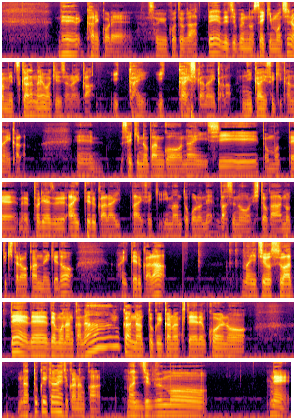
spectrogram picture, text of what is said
で、かれこれ、そういうことがあって、で、自分の席もちろん見つからないわけじゃないか。1回、1回しかないから。2階席がないから。え席の番号ないしと思ってとりあえず空いてるからいっぱい席今のところねバスの人が乗ってきたら分かんないけど空いてるからまあ一応座ってででもなんかなんか納得いかなくてでもこういうの納得いかないというかなんかまあ自分もね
